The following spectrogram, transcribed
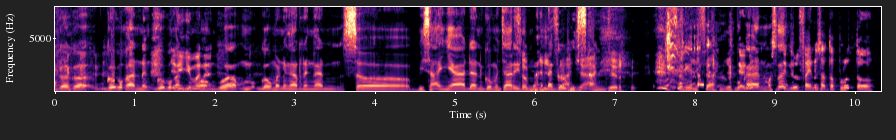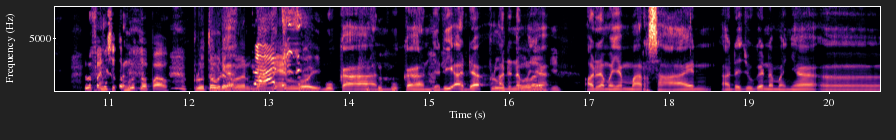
Gue gue gue bukan gue bukan Jadi gimana? bengong. Gue gue mendengar dengan sebisanya dan gue mencari di mana gue Sebisanya, bisa. anjir. Sebisanya. Bukan, maksudnya Jadi lu Venus atau Pluto? Lu Venus atau Pluto, Pau? Pluto udah Itu, woi. bukan, bukan. Jadi ada Pluto ada namanya lagi. ada namanya Mars sign, ada juga namanya eh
